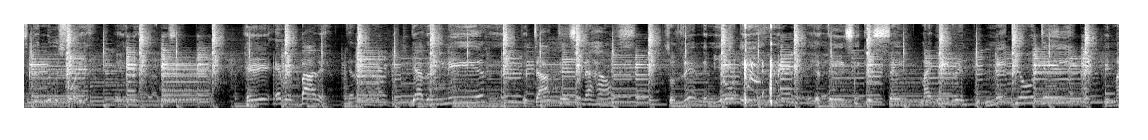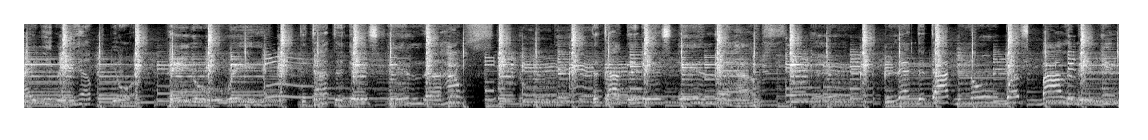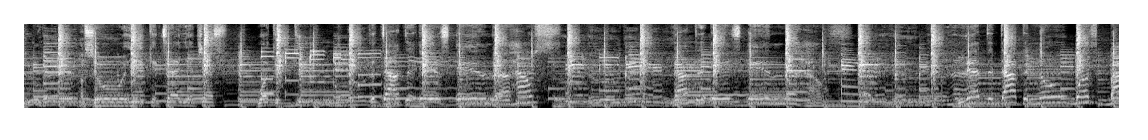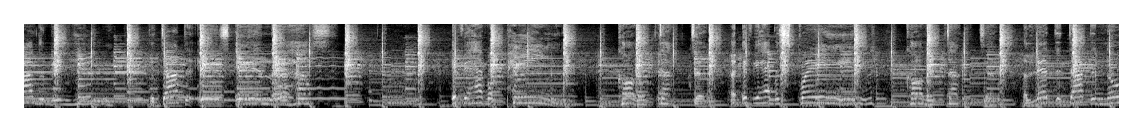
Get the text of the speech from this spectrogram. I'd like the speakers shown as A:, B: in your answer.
A: some good news for you. Hey, everybody, gather near. The doctor's in the house, so lend him your doctor know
